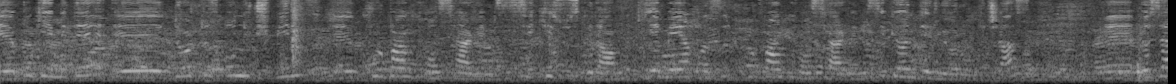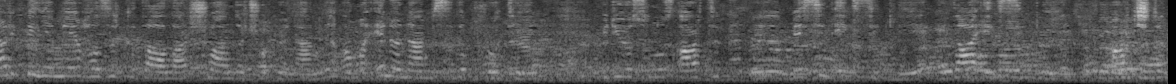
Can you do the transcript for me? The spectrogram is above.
E, bu gemide e, 413 bin e, kurban konservemizi, 800 gramlık yemeğe hazır kurban konservemizi gönderiyor olacağız. E, özellikle yemeğe hazır gıdalar şu anda çok önemli ama en önemlisi de protein. Biliyorsunuz artık e, besin eksikliği, gıda eksikliği, açlık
